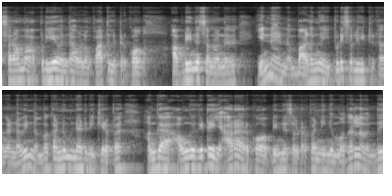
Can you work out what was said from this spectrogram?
அசராமல் அப்படியே வந்து அவனை பார்த்துக்கிட்டு இருக்கோம். அப்படின்னு சொன்னோன்னே என்ன நம்ம ஆளுங்க இப்படி சொல்லிகிட்டு இருக்காங்க? நவீன் நம்ம கண்ணு முன்னாடி நிற்கிறப்ப அங்கே அவங்கக்கிட்ட யாராக இருக்கும்? அப்படின்னு சொல்கிறப்ப நீங்கள் முதல்ல வந்து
